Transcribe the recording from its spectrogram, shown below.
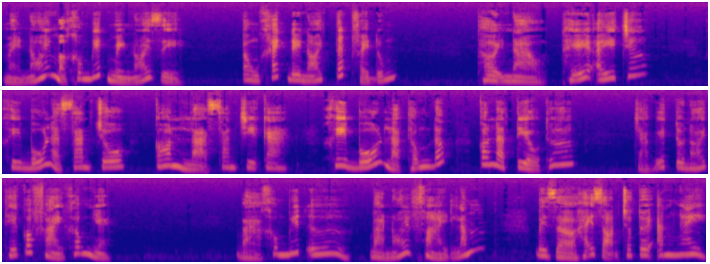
mày nói mà không biết mình nói gì. Ông khách đây nói tất phải đúng. Thời nào thế ấy chứ? Khi bố là Sancho, con là Sanchica. Khi bố là thống đốc, con là tiểu thư. Chả biết tôi nói thế có phải không nhỉ? Bà không biết ư, bà nói phải lắm. Bây giờ hãy dọn cho tôi ăn ngay,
